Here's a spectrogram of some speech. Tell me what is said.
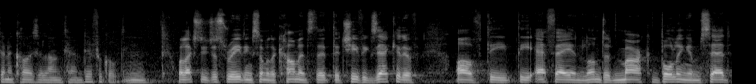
going to cause a long-term difficulty. Mm. Well, actually, just reading some of the comments, that the chief executive of the, the FA in London, Mark Bullingham, said,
